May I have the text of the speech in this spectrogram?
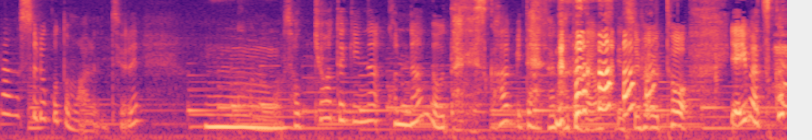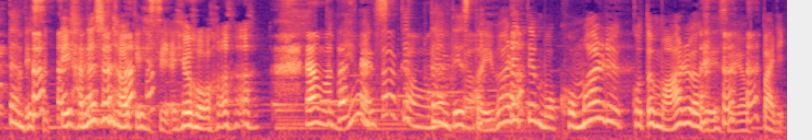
乱することもあるんですよね。この即興的な「これ何の歌ですか? 」みたいなことが起きてしまうと「いや今作ったんです」っていう話なわけですよ要は。あまあ、今作ったんですと言われても困ることもあるわけですよやっぱり。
